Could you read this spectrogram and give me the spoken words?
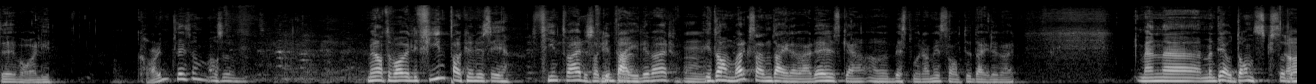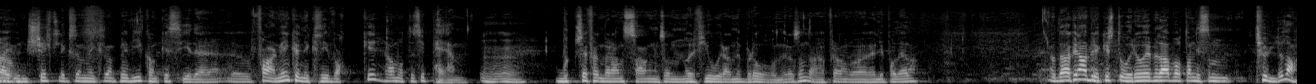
det var litt kvalmt, liksom. Altså, men at det var veldig fint, da, kunne du si. Fint vær. Du sa ikke deilig vær. Mm. I Danmark sa de 'deilig vær'. Det husker jeg. Bestemora mi sa alltid 'deilig vær'. Men, eh, men det er jo dansk, så det var jo unnskyldt. Liksom. Men vi kan ikke si det. Faren min kunne ikke si 'vakker', han måtte si 'pen'. Mm, Bortsett fra når han sang sånn 'Når fjordene blåner' og sånn, da, for han var veldig på det. da. Og Da kunne han bruke store ord, men da måtte han liksom tulle. da.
